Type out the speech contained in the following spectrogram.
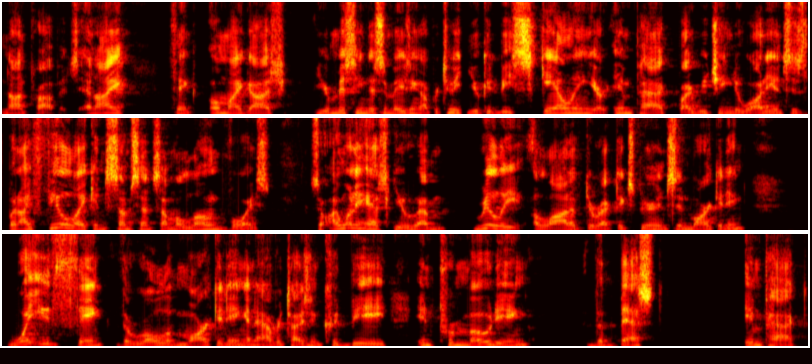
nonprofits. And I think, Oh my gosh, you're missing this amazing opportunity. You could be scaling your impact by reaching new audiences. But I feel like, in some sense, I'm a lone voice. So I want to ask you, who have really a lot of direct experience in marketing, what you think the role of marketing and advertising could be in promoting the best impact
